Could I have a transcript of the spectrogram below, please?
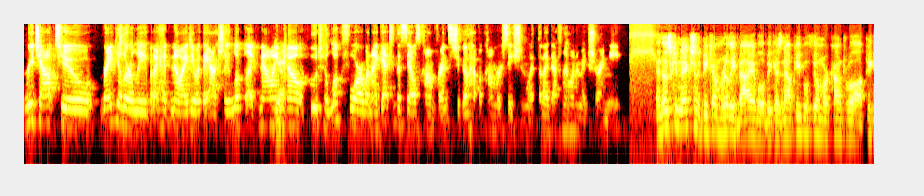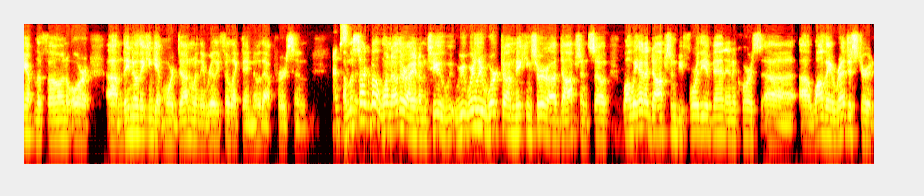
reach out to regularly, but I had no idea what they actually looked like. Now I yeah. know who to look for when I get to the sales conference to go have a conversation with that I definitely want to make sure I meet. And those connections become really valuable because now people feel more comfortable picking up on the phone or um, they know they can get more done when they really feel like they know that person. Um, let's talk about one other item too. We, we, really worked on making sure adoption. So while we had adoption before the event, and of course uh, uh, while they registered,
